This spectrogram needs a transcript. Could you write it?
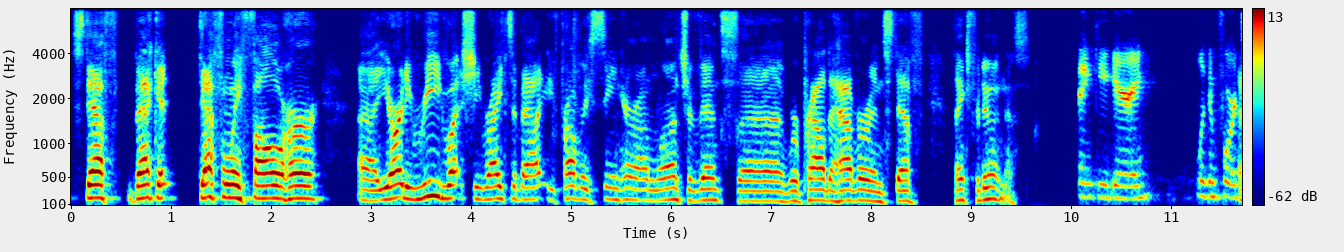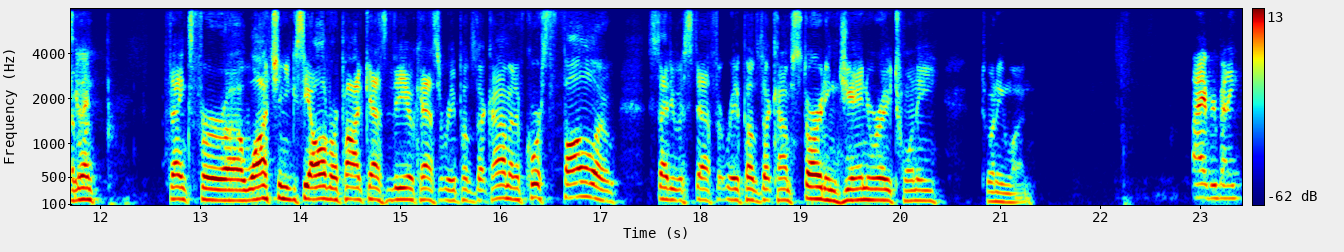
Steph beckett definitely follow her. Uh, you already read what she writes about. You've probably seen her on launch events. Uh, we're proud to have her. And steph thanks for doing this Thank you, Gary. Looking forward Everyone, to it. Thanks for uh, watching. You can see all of our podcasts and videocasts at ravepubs.com. And of course, follow Study with Steph at ravepubs.com starting January 2021. Bye, everybody.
